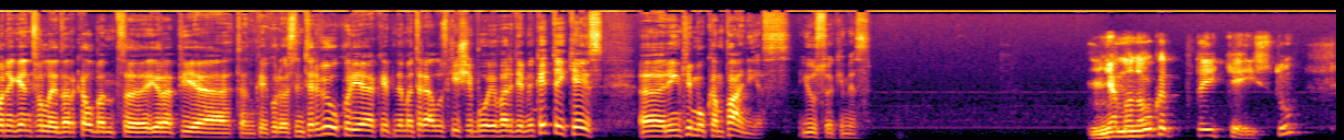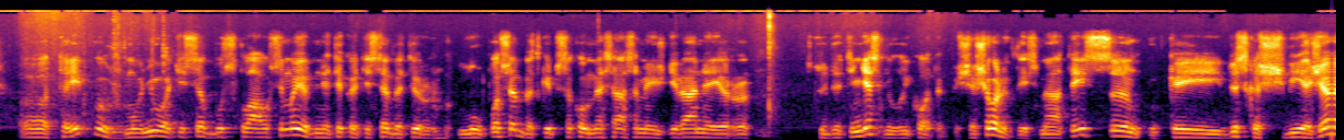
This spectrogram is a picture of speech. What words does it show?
pone Gentvilai dar kalbant ir apie ten kai kurios interviu, kurie kaip nematerialūs kyšiai buvo įvardėmi, kaip tai keis rinkimų kampanijas jūsų akimis? Nemanau, kad tai keistų. Taip, žmonių akise bus klausimai ir ne tik akise, bet ir lūpose, bet kaip sakau, mes esame išgyvenę ir sudėtingesnį laikotarpį. 16 metais, kai viskas šviežia,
